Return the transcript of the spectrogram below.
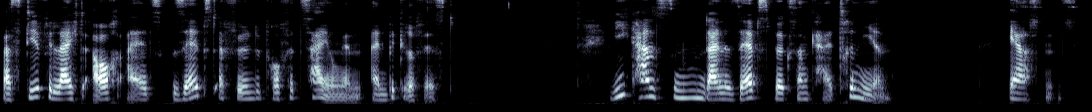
was dir vielleicht auch als selbsterfüllende Prophezeiungen ein Begriff ist. Wie kannst du nun deine Selbstwirksamkeit trainieren? Erstens.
